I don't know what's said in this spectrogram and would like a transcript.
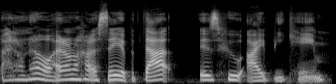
I don't know. I don't know how to say it, but that is who I became.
